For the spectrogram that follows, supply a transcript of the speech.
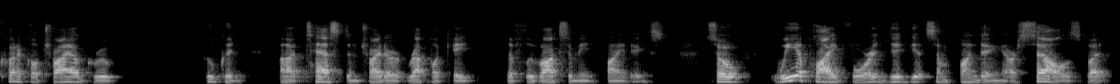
clinical trial group who could uh, test and try to replicate the fluvoxamine findings. So we applied for and did get some funding ourselves, but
